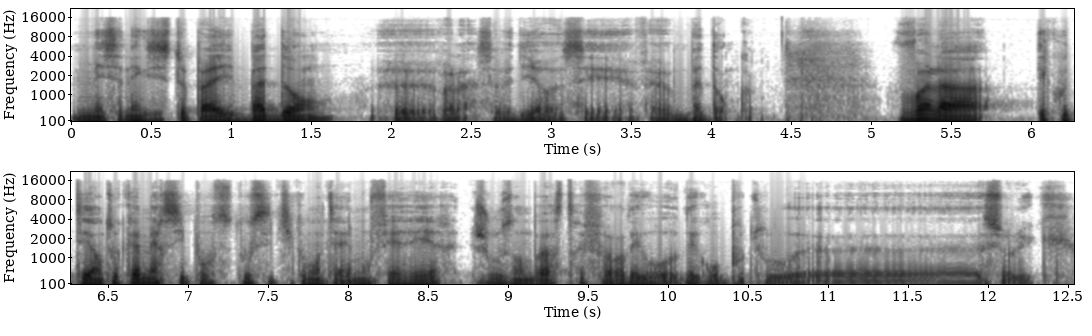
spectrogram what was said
mais ça n'existe pas. Et badant, euh, voilà, ça veut dire c'est enfin, badant. Quoi. Voilà. Écoutez, en tout cas, merci pour tous ces petits commentaires, ils m'ont fait rire. Je vous embrasse très fort, des gros, des gros poutous euh, sur le cul.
